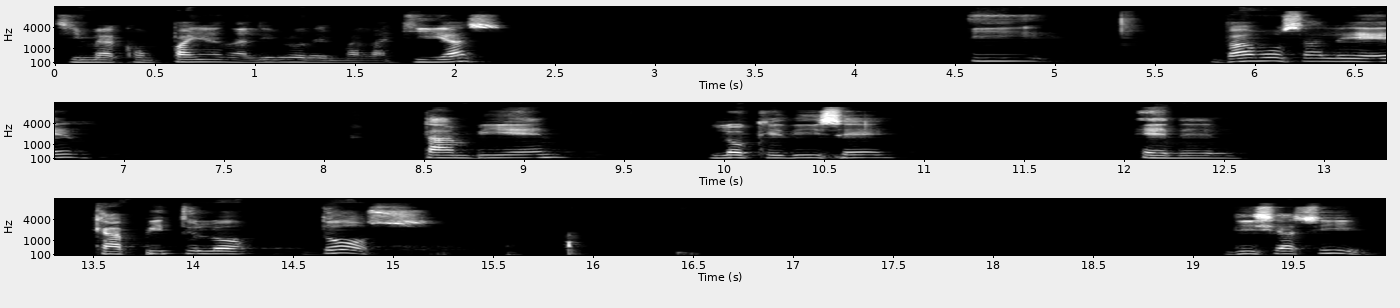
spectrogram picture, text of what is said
si me acompañan al libro de Malaquías. Y vamos a leer también lo que dice en el capítulo 2. Dice así,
